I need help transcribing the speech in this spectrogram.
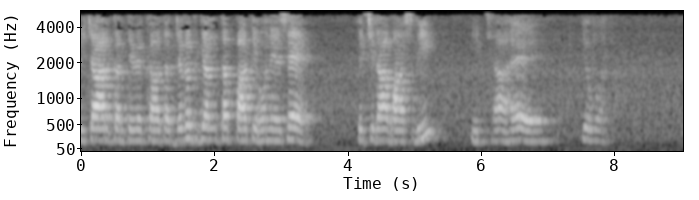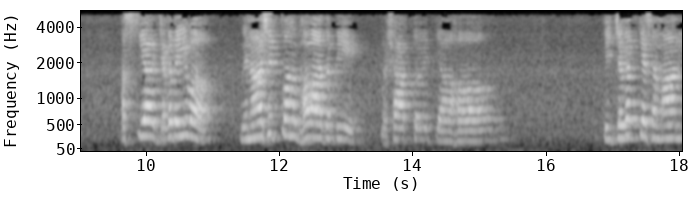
विचार करते हुए कहा था, जगत के अंत पाती होने से ये चिदाभास भी मिथ्या है। ये हुआ। अस्य जगद विनाशित्व अनुभवादपि वृषात्व इस जगत के समान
